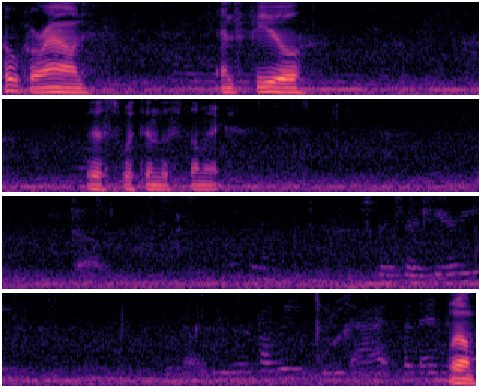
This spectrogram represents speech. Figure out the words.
poke around and feel this within the stomach. Well,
